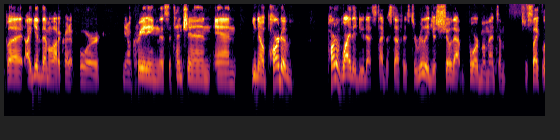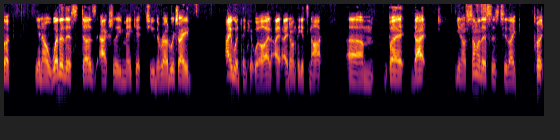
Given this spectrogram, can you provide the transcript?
but I give them a lot of credit for, you know, creating this attention and, you know, part of, part of why they do that type of stuff is to really just show that forward momentum. It's just like, look, you know, whether this does actually make it to the road, which I, I would think it will. I, I, I don't think it's not. Um, but that, you know, some of this is to like put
